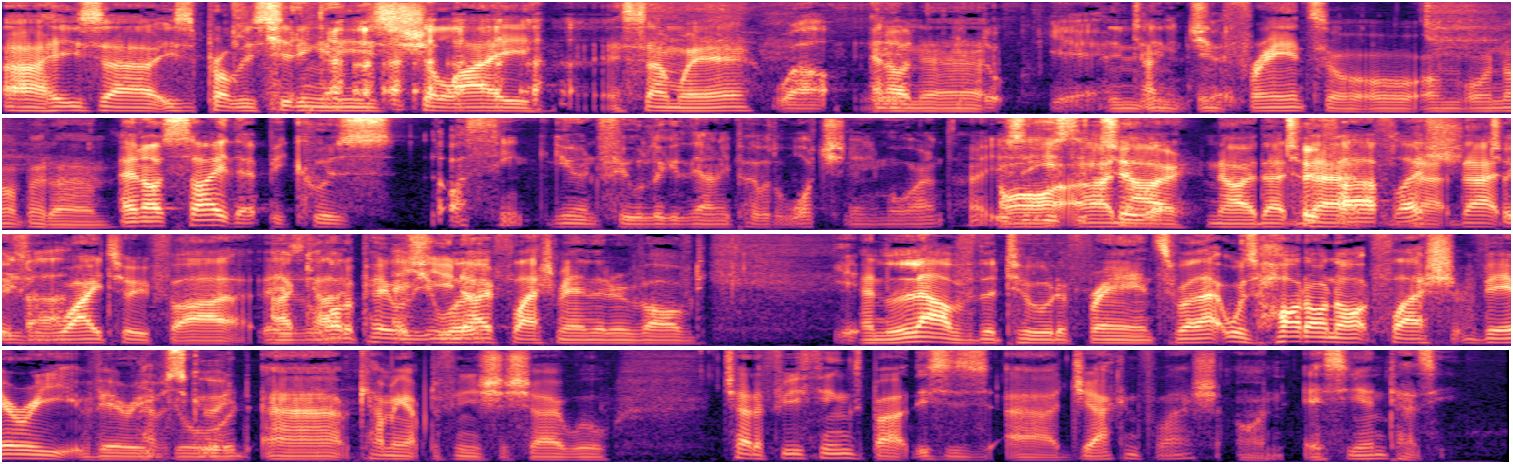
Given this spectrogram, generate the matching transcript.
uh, he's uh, he's probably sitting in his chalet somewhere Well, and In, I uh, look, yeah, in, in, in. France or, or, or not. But um, And I say that because I think you and Phil Liggett are the only people that watch it anymore, aren't they? Is, oh, is the uh, no, no, that too that, far, Flash? That, that is far? way too far. There's Okay, a lot of people as you, you know. Flashman, that are involved Yep. and love the Tour de France. Well, that was hot or not, Flash. Very, very was good. Uh, coming up to finish the show, we'll chat a few things, but this is uh, Jack and Flash on SEN Tassie.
